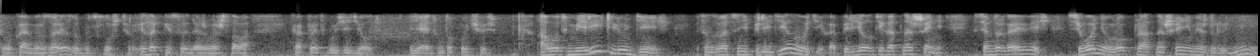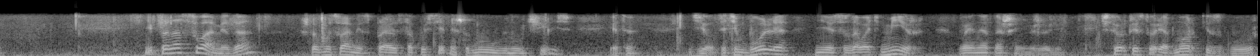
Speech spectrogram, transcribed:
Его камеру залезу, буду слушать его и записывать даже ваши слова, как вы это будете делать. Я этому только учусь. А вот мирить людей, это называется не переделывать их, а переделать их отношения. Совсем другая вещь. Сегодня урок про отношения между людьми. И про нас с вами, да? Чтобы мы с вами справились в такой степени, чтобы мы научились это делать. А тем более не создавать мир, военные отношения между людьми. Четвертая история. Адмор из Гур,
